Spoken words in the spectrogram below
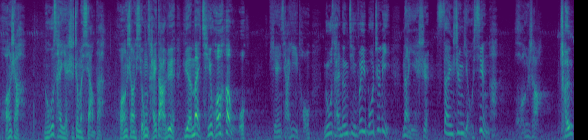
皇上，奴才也是这么想的。皇上雄才大略，远迈秦皇汉武，天下一统，奴才能尽微薄之力，那也是三生有幸啊。皇上，臣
